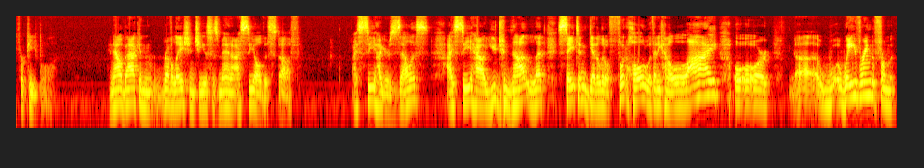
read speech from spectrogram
for people. And now, back in Revelation, Jesus says, Man, I see all this stuff. I see how you're zealous. I see how you do not let Satan get a little foothold with any kind of lie or, or uh, wavering from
